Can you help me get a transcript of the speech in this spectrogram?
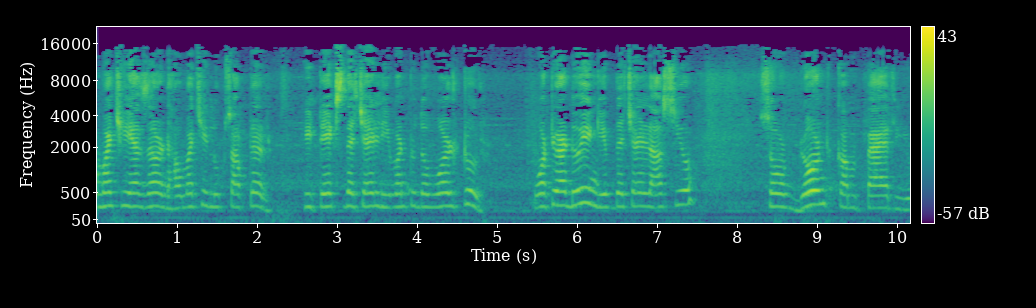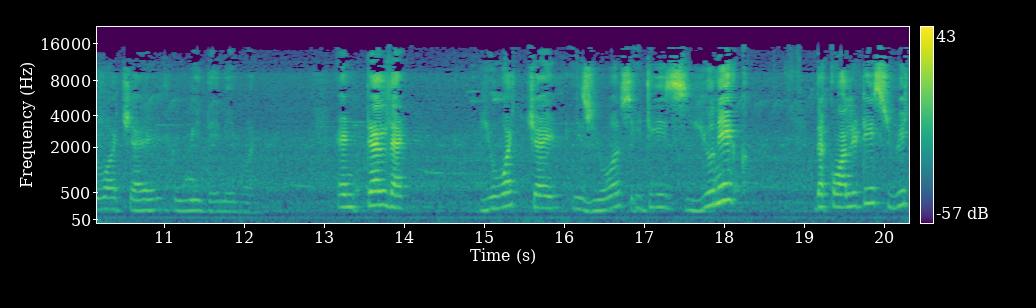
much he has earned, how much he looks after, he takes the child even to the world tour. What you are doing if the child asks you? So don't compare your child with anyone. And tell that your child is yours, it is unique. The qualities which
